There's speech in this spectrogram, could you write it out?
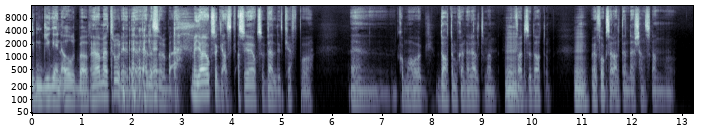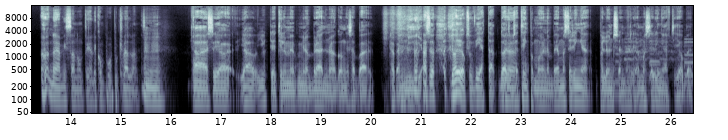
You getting old bro. Ja, men jag tror det. det. Eller så det bara. Men jag är också ganska, alltså jag är också väldigt keff på eh, komma ihåg datum generellt, men Mm. födelsedatum. Mm. Och jag får också alltid den där känslan när jag missar någonting eller kommer på på kvällen. Mm. Ja, alltså jag, jag har gjort det till och med på mina bröder några gånger. Så här bara, klockan nio. Alltså, då har jag också vetat. Då har jag typ så här tänkt på morgonen bara, jag måste ringa på lunchen eller jag måste ringa efter jobbet.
